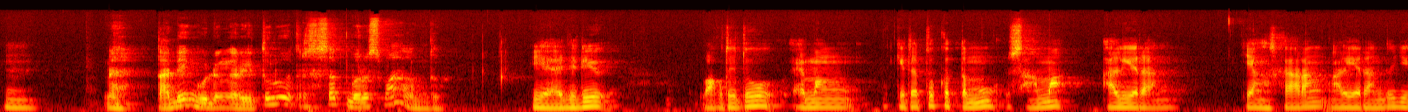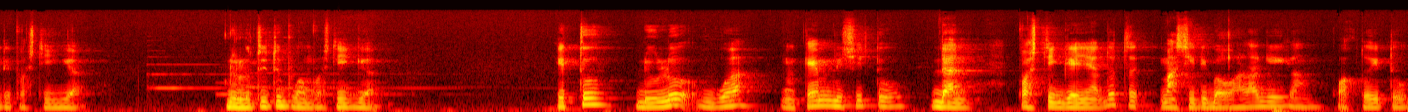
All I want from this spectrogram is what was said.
Hmm. Nah tadi yang gue denger itu lu tersesat baru semalam tuh. Iya, jadi waktu itu emang kita tuh ketemu sama aliran. Yang sekarang aliran tuh jadi pos 3. Dulu tuh itu bukan pos 3. Itu dulu gua ngecamp di situ dan pos 3-nya tuh masih di bawah lagi, Kang, waktu itu.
